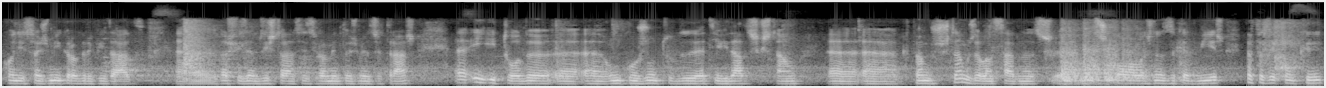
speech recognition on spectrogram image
condições de microgravidade. Uh, nós fizemos isto há sensivelmente dois meses atrás uh, e, e todo uh, um conjunto de atividades que estão que vamos, estamos a lançar nas, nas, escolas, nas academias, para fazer com que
